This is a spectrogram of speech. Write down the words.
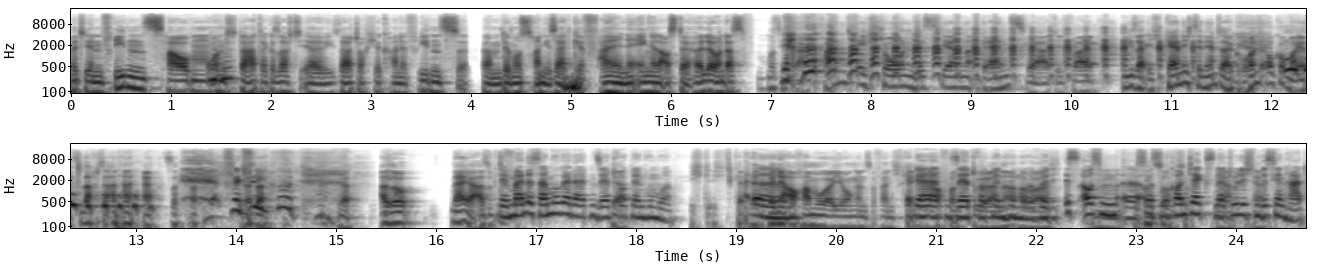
mit den Friedenshauben mhm. und da hat er gesagt, ihr, ihr seid doch hier keine Friedensdemonstranten, ihr seid gefallene Engel aus der Hölle und das muss ich sagen, fand ich schon ein bisschen grenzwertig, weil, wie gesagt, ich kenne nicht den Hintergrund. Oh, guck mal, jetzt lacht Anna. Finde ich gut. Ja, also naja, also der Mann ist Hamburger, der hat einen sehr trockenen ja. Humor. Ich, ich bin ähm, ja auch Hamburger Jung, insofern ich kenne ihn auch von Der hat einen sehr früher, trockenen ne? Humor. ist aus dem, hm, äh, aus dem Kontext so, natürlich ja, ein bisschen hart,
